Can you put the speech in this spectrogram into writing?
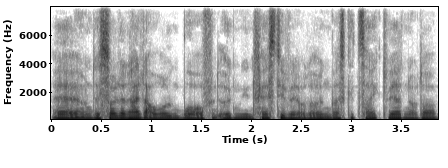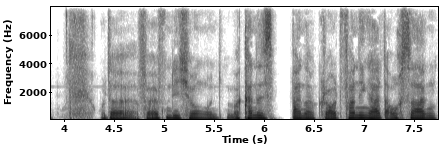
Äh, und es soll dann halt auch irgendwo auf irgendwie ein Festival oder irgendwas gezeigt werden oder, oder Veröffentlichung. Und man kann es bei einer Crowdfunding halt auch sagen,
